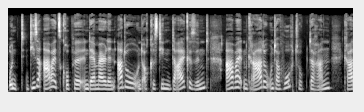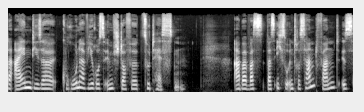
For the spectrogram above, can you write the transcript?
Und diese Arbeitsgruppe, in der Marilyn Addo und auch Christine Dahlke sind, arbeiten gerade unter Hochdruck daran, gerade einen dieser Coronavirus-Impfstoffe zu testen. Aber was, was ich so interessant fand, ist,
